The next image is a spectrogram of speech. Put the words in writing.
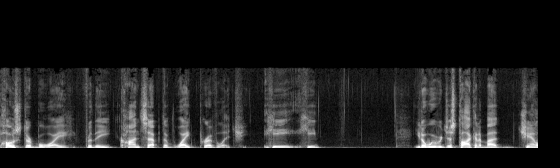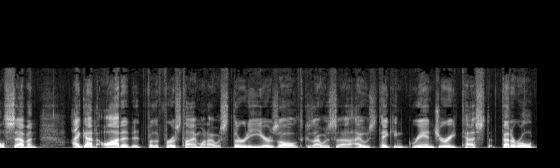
poster boy for the concept of white privilege. He he. You know, we were just talking about Channel Seven. I got audited for the first time when I was 30 years old because I was uh, I was taking grand jury test federal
